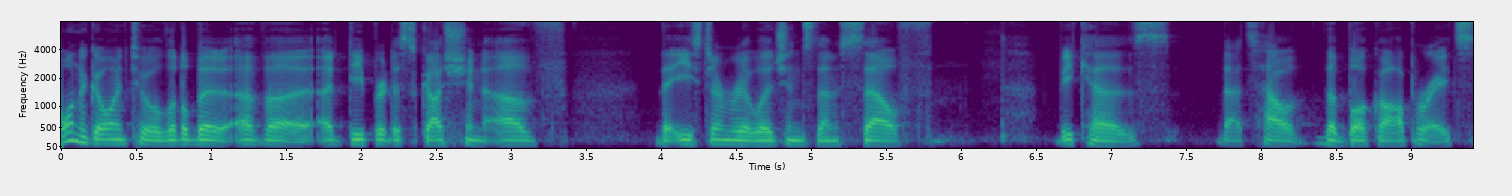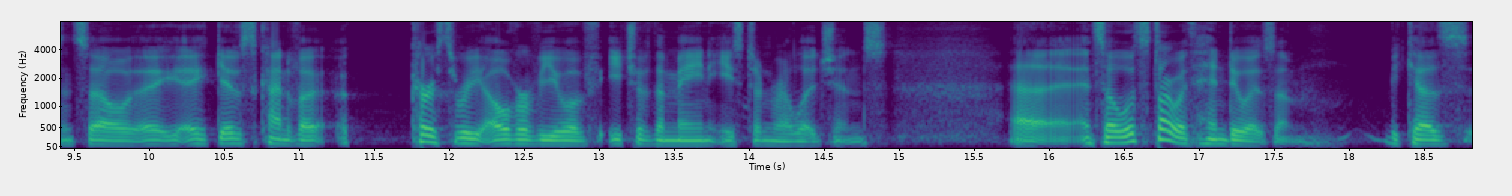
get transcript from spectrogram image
I want to go into a little bit of a, a deeper discussion of the Eastern religions themselves because that's how the book operates. And so it, it gives kind of a, a, cursory overview of each of the main Eastern religions. Uh, and so let's start with Hinduism because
